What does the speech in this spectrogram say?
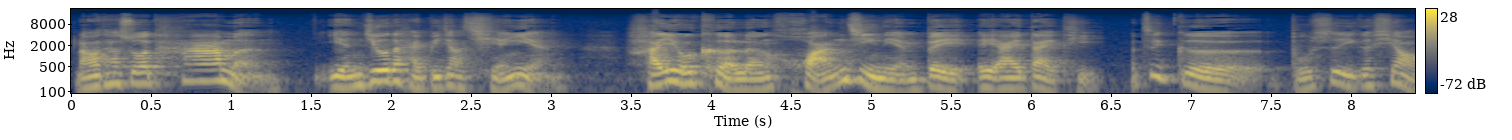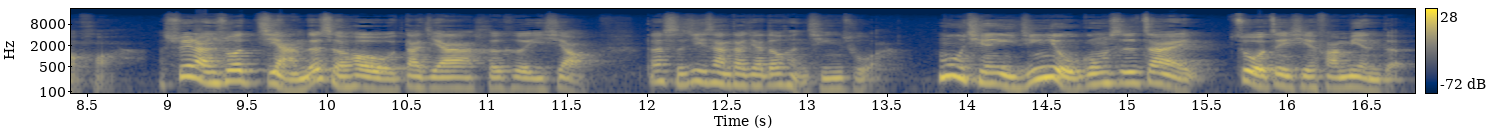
然后他说他们研究的还比较前沿，还有可能缓几年被 AI 代替，这个不是一个笑话。虽然说讲的时候大家呵呵一笑，但实际上大家都很清楚啊，目前已经有公司在做这些方面的。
